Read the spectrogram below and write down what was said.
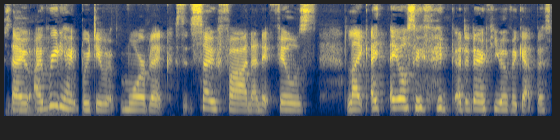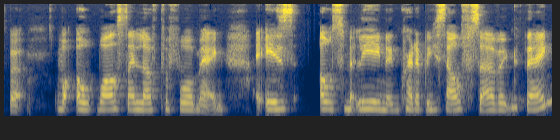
So i really hope we do more of it because it's so fun and it feels like I, I also think i don't know if you ever get this but whilst i love performing it is ultimately an incredibly self-serving thing.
